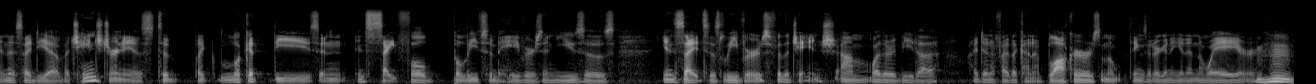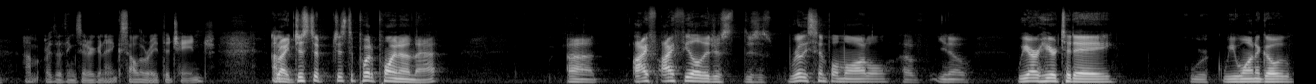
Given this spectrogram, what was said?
in this idea of a change journey is to like look at these and insightful beliefs and behaviors and use those insights as levers for the change, um, whether it be to identify the kind of blockers and the things that are going to get in the way, or mm-hmm. um, or the things that are going to accelerate the change. Um, right. Just to just to put a point on that, uh, I, I feel that just there's this really simple model of you know we are here today we're, we want to go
